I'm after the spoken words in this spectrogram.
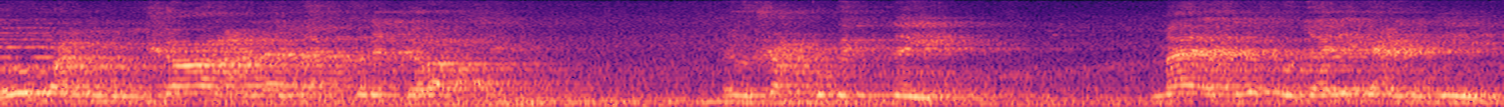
ويوضع المنشار على مفرق رأسه. فيشق باثنين. ما يصرفه ذلك عن دينه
